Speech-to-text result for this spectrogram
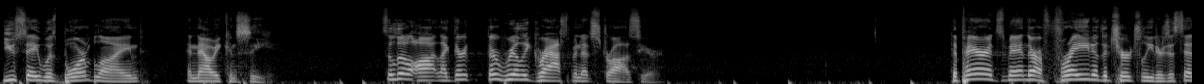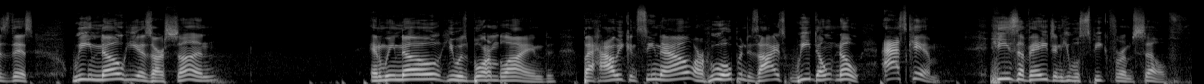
you say was born blind and now he can see? It's a little odd. Like they're, they're really grasping at straws here. The parents, man, they're afraid of the church leaders. It says this We know he is our son. And we know he was born blind, but how he can see now or who opened his eyes, we don't know. Ask him. He's of age and he will speak for himself.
